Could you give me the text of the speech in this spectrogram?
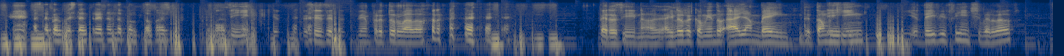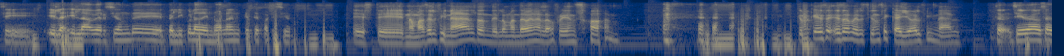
Hasta cuando está entrenando con Thomas. sí, ese es bien perturbador. Pero sí, no, ahí lo recomiendo. Ian Bane, de Tom King y David Finch, ¿verdad? Sí, ¿Y la, y la versión de película de Nolan, ¿qué te pareció? Este, nomás el final, donde lo mandaban a la Friendzone. Creo que esa versión se cayó al final. Sí, o sea,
